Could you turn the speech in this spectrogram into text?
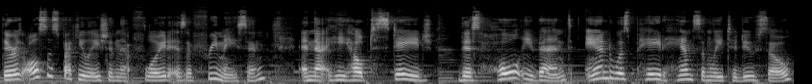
There is also speculation that Floyd is a Freemason and that he helped stage this whole event and was paid handsomely to do so.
